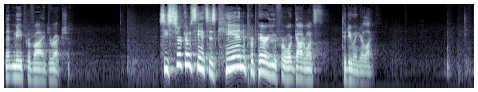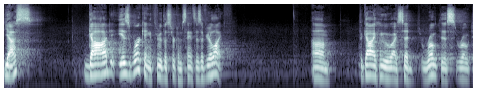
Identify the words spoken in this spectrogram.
that may provide direction? See, circumstances can prepare you for what God wants to do in your life. Yes, God is working through the circumstances of your life. Um, the guy who I said wrote this wrote,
